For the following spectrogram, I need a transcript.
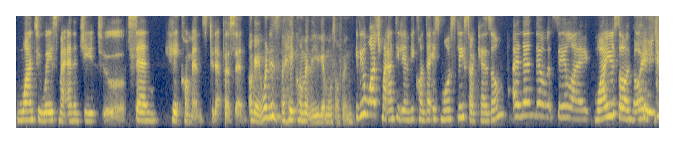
want to waste my energy to send hate comments to that person. okay. What is the hate comment that you get most often? If you watch my Auntie Lianvi content, it's mostly sarcasm. And then they would say like, why are you so annoying?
